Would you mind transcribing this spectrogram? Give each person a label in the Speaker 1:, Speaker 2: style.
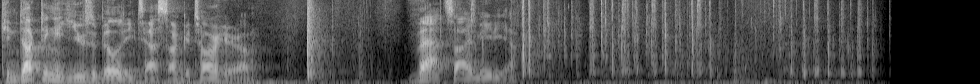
Speaker 1: Conducting a usability test on Guitar Hero. That's iMedia.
